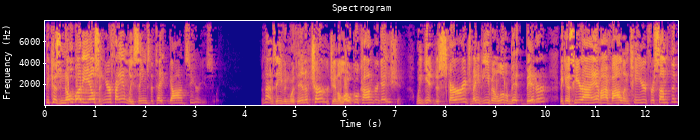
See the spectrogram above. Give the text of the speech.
because nobody else in your family seems to take God seriously. Sometimes even within a church, in a local congregation, we get discouraged, maybe even a little bit bitter, because here I am, I volunteered for something,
